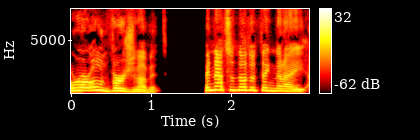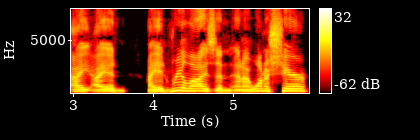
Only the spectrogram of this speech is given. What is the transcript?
or our own version of it. And that's another thing that I, I, I had, I had realized and, and I want to share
